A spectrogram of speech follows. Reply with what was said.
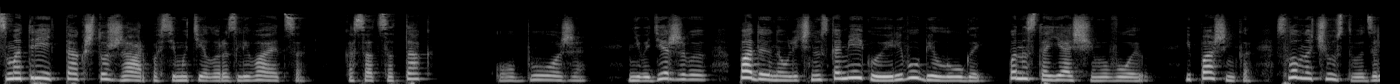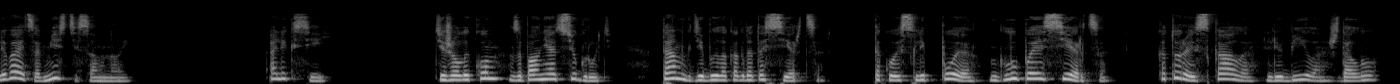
Смотреть так, что жар по всему телу разливается. Касаться так... О, Боже! Не выдерживаю, падаю на уличную скамейку и реву белугой, по-настоящему вою. И Пашенька, словно чувствует, заливается вместе со мной. Алексей. Тяжелый ком заполняет всю грудь, там, где было когда-то сердце. Такое слепое, глупое сердце, которое искало, любило, ждало.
